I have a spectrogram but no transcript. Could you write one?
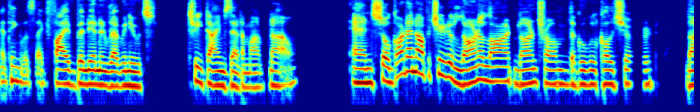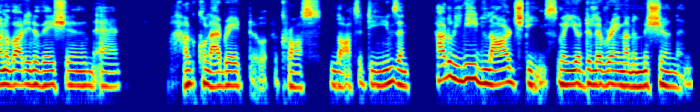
I think it was like 5 billion in revenue. It's three times that amount now. And so got an opportunity to learn a lot, learn from the Google culture, learn about innovation and how to collaborate uh, across lots of teams and how to lead large teams where you're delivering on a mission and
